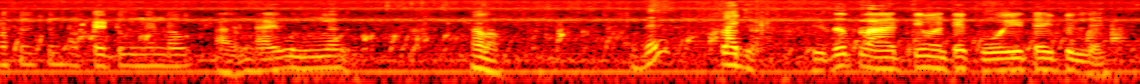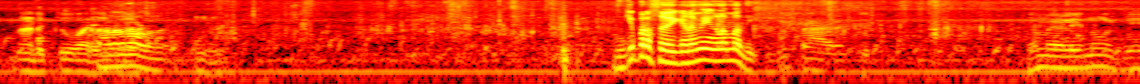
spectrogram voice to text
പ്രസവിക്കും മുട്ടയിട്ട് കുഞ്ഞുണ്ടാവും. അതുണ്ടായ കുഞ്ഞുങ്ങൾ ആണോ? ഇത് പ്ലാറ്റി ഇത് പ്ലാറ്റി മറ്റേ കോഴി ടൈപ്പ് ഇല്ലേ? നടുക്ക് കളറുള്ളത് എനിക്ക് പ്രസവിക്കണം നിങ്ങളെ മതി. ഞാൻ മേളിൽ നിന്ന് നോക്കി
